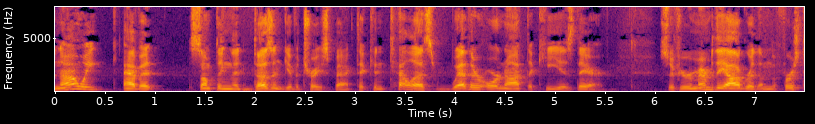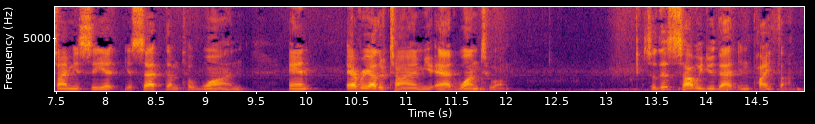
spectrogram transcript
now we have it something that doesn't give a trace back that can tell us whether or not the key is there. So if you remember the algorithm, the first time you see it, you set them to 1, and every other time you add 1 to them. So this is how we do that in Python.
